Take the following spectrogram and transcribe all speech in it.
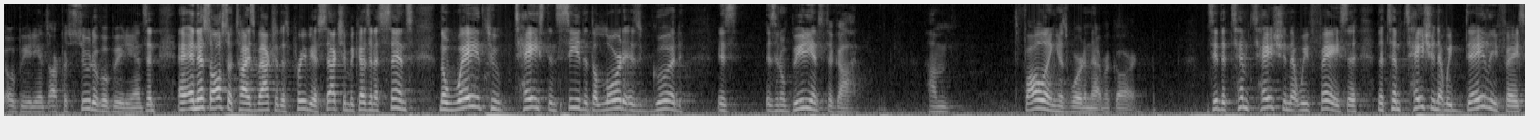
obedience, our pursuit of obedience. And, and this also ties back to this previous section because, in a sense, the way to taste and see that the Lord is good is, is in obedience to God, um, following His word in that regard. See, the temptation that we face, the temptation that we daily face,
